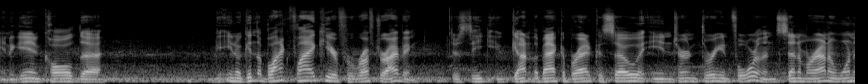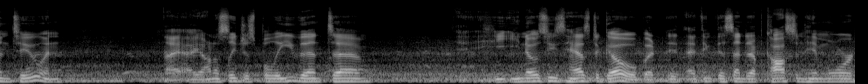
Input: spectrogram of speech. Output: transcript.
and again called, uh, you know, getting the black flag here for rough driving. Just he got in the back of Brad Cassou in turn three and four, and then sent him around in one and two. And I, I honestly just believe that uh, he, he knows he has to go, but it, I think this ended up costing him more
